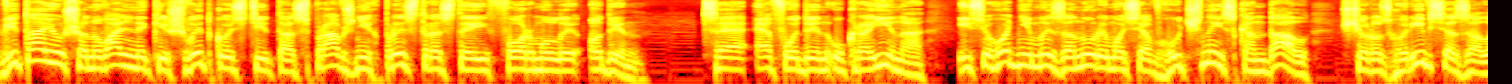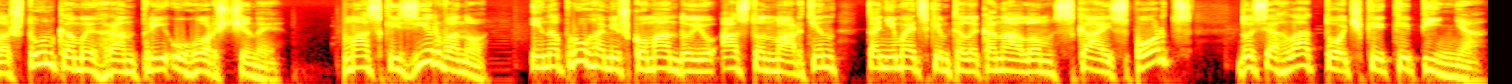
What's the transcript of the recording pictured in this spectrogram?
Вітаю, шанувальники швидкості та справжніх пристрастей Формули 1. Це F1 Україна, і сьогодні ми зануримося в гучний скандал, що розгорівся за лаштунками Гран-прі Угорщини. Маски зірвано, і напруга між командою Астон Мартін та німецьким телеканалом Sky Sports досягла точки кипіння.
